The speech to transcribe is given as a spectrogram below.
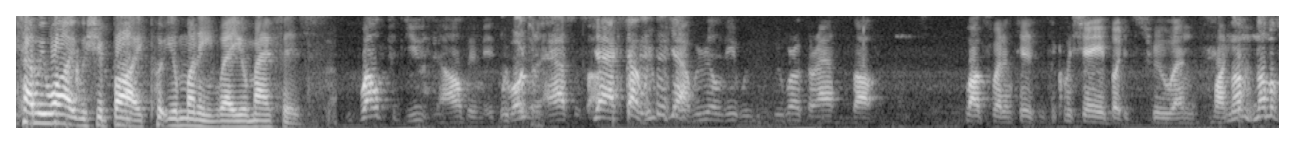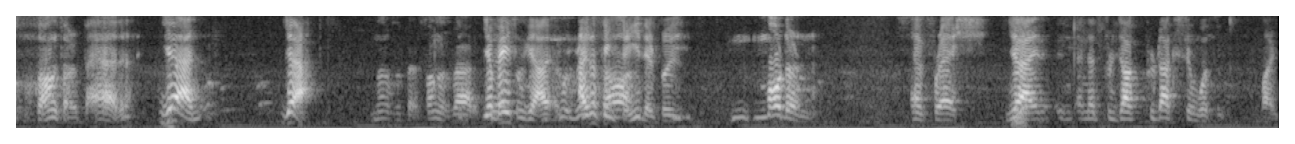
Tell me why we should buy "Put Your Money Where Your Mouth Is." Well produced album. It's, We worked our asses off. Yeah, exactly. We, yeah, we really did. We, we worked our asses off. It's blood, sweat, and tears. It's a cliche, but it's true. And like, None, none of the songs are bad. yeah, yeah, None of the bad songs are bad. yeah. Basically, I, I don't think so either. But It's modern and fresh. yeah, and, and the product production was like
